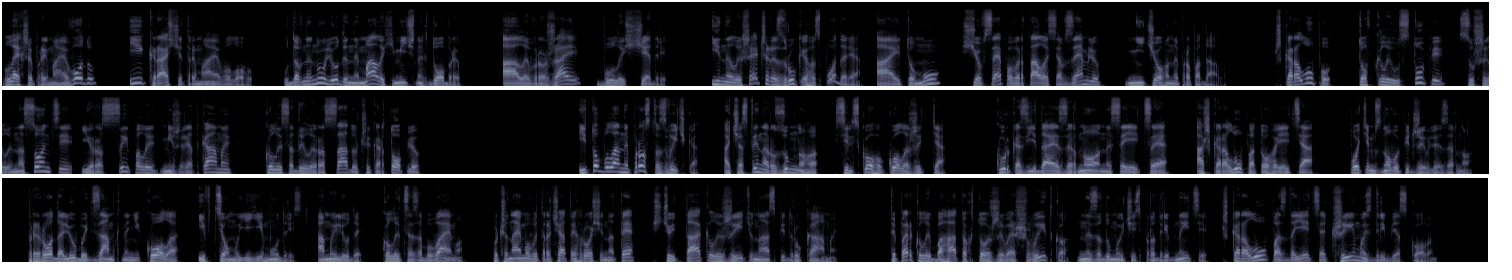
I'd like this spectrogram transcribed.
легше приймає воду і краще тримає вологу. У давнину люди не мали хімічних добрив, але врожаї були щедрі. І не лише через руки господаря, а й тому, що все поверталося в землю, нічого не пропадало. Шкаралупу товкли у ступі, сушили на сонці і розсипали між рядками, коли садили розсаду чи картоплю. І то була не просто звичка, а частина розумного сільського кола життя. Курка з'їдає зерно, несе яйце, а шкаралупа того яйця потім знову підживлює зерно. Природа любить замкнені кола, і в цьому її мудрість. А ми, люди, коли це забуваємо, починаємо витрачати гроші на те, що й так лежить у нас під руками. Тепер, коли багато хто живе швидко, не задумуючись про дрібниці, шкаралупа здається чимось дріб'язковим.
